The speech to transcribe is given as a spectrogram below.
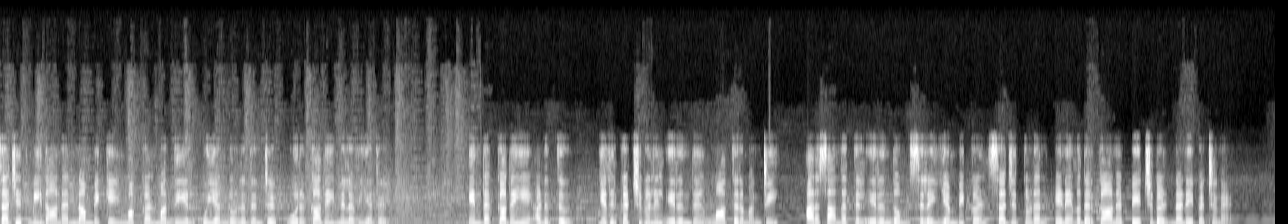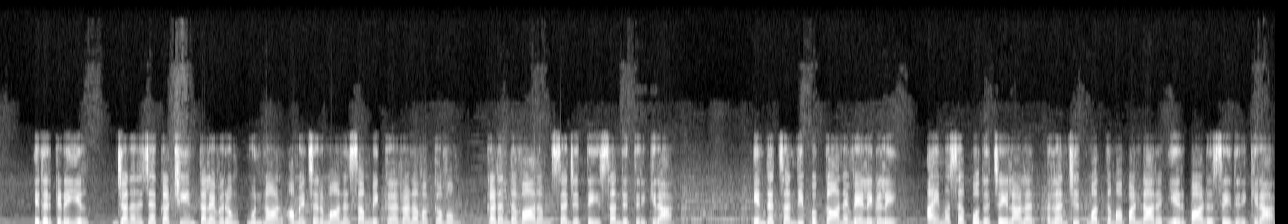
சஜித் மீதான நம்பிக்கை மக்கள் மத்தியில் உயர்ந்துள்ளதென்று ஒரு கதை நிலவியது. இந்த கதையை அடுத்து எதிர்க்கட்சிகளில் இருந்து மாத்திரமன்றி அரசாங்கத்தில் இருந்தும் சில எம்பிக்கள் சஜித்துடன் இணைவதற்கான பேச்சுகள் நடைபெற்றன. இதற்கிடையில் ஜனரஜ கட்சியின் தலைவரும் முன்னாள் அமைச்சருமான சம்பிக்க ரணவக்கவும் கடந்த வாரம் சஜித்தை சந்தித்திருக்கிறார். இந்த சந்திப்புக்கான வேலைகளை ஐமச பொதுச் செயலாளர் ரஞ்சித் மத்தம பண்டார ஏற்பாடு செய்திருக்கிறார்.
